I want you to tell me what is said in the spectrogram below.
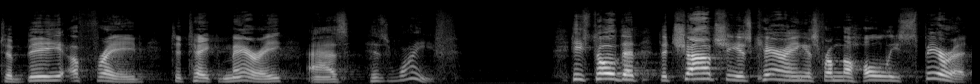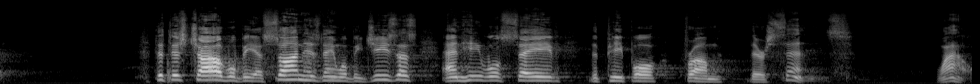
to be afraid to take Mary as his wife. He's told that the child she is carrying is from the Holy Spirit. That this child will be a son, his name will be Jesus, and he will save the people from their sins. Wow.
